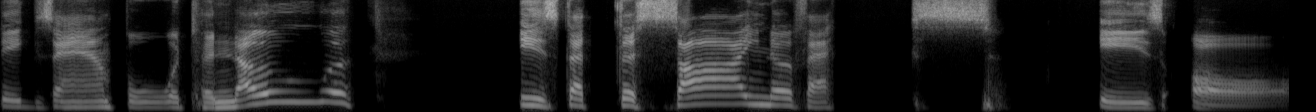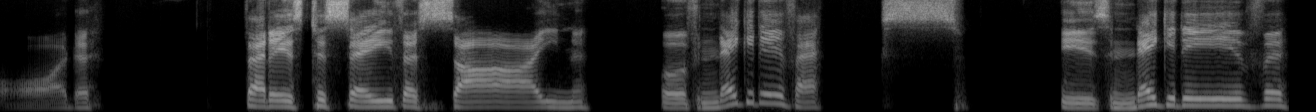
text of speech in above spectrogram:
example to know is that the sine of x is odd. That is to say the sine of negative x is negative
